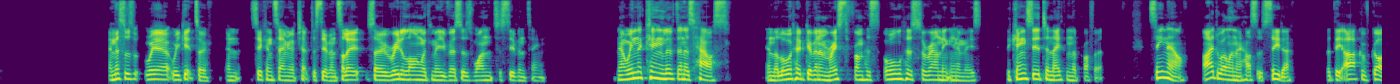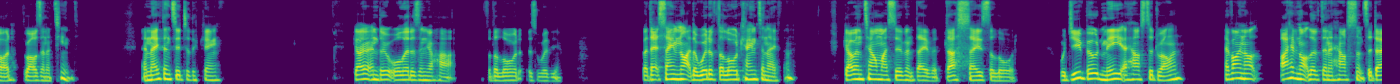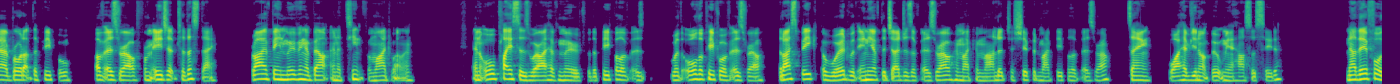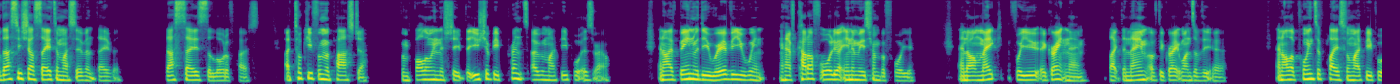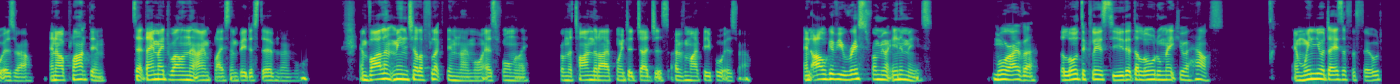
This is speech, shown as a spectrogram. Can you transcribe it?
And this is where we get to in 2 Samuel chapter 7. So, let, so read along with me verses 1 to 17. Now, when the king lived in his house, and the Lord had given him rest from his, all his surrounding enemies, the king said to Nathan the prophet, See now, I dwell in a house of cedar, but the ark of God dwells in a tent. And Nathan said to the king, Go and do all that is in your heart for the Lord is with you. But that same night, the word of the Lord came to Nathan Go and tell my servant David, Thus says the Lord, Would you build me a house to dwell in? Have I not? I have not lived in a house since the day I brought up the people of Israel from Egypt to this day, but I have been moving about in a tent for my dwelling. In all places where I have moved with the people of with all the people of Israel, did I speak a word with any of the judges of Israel, whom I commanded to shepherd my people of Israel, saying, Why have you not built me a house of cedar? Now therefore, thus you shall say to my servant David, Thus says the Lord of hosts, I took you from a pasture, from following the sheep, that you should be prince over my people Israel. And I have been with you wherever you went, and have cut off all your enemies from before you. And I'll make for you a great name, like the name of the great ones of the earth And I'll appoint a place for my people Israel, and I'll plant them, so that they may dwell in their own place and be disturbed no more. And violent men shall afflict them no more as formerly, from the time that I appointed judges over my people Israel. And I'll give you rest from your enemies. Moreover, the Lord declares to you that the Lord will make you a house. And when your days are fulfilled,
